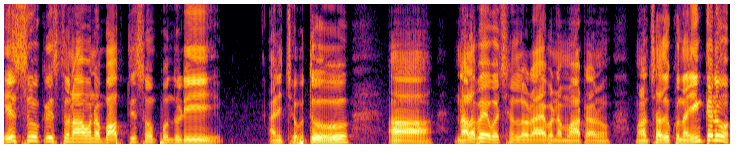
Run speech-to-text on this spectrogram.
యేసుక్రీస్తు నామన బాప్తిసం పొందుడి. అని చెబుతూ ఆ నలభై వచనంలో రాయబడిన మాటను మనం చదువుకున్న ఇంకను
